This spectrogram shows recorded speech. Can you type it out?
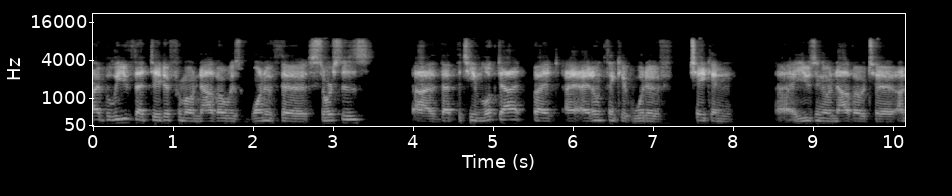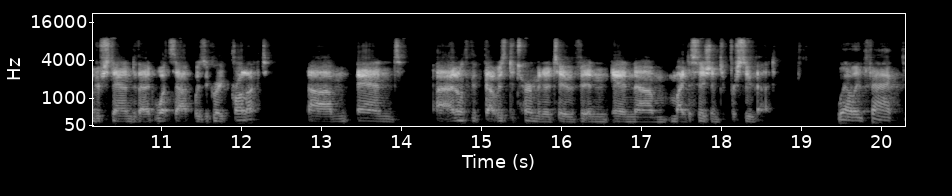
I believe that data from Onavo was one of the sources uh, that the team looked at, but I, I don't think it would have taken uh, using Onavo to understand that WhatsApp was a great product. Um, and I don't think that was determinative in, in um, my decision to pursue that. Well, in fact,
